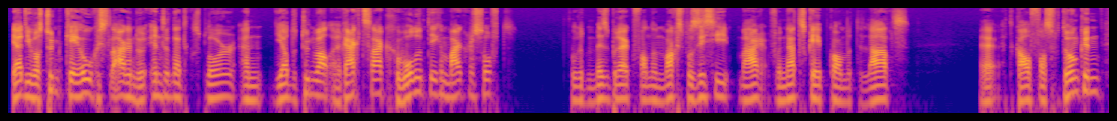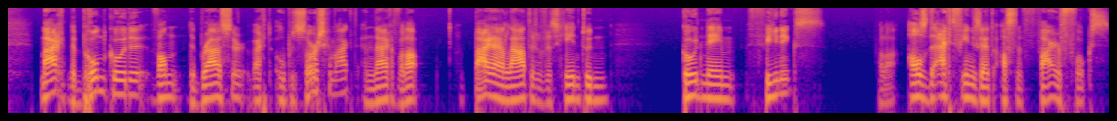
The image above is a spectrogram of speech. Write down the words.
Ja, die was toen KO geslagen door Internet Explorer. En die hadden toen wel een rechtszaak gewonnen tegen Microsoft. Voor het misbruik van een machtspositie. Maar voor Netscape kwam het te laat. Eh, het kalf was verdronken. Maar de broncode van de browser werd open source gemaakt. En daar, voilà, paar jaar later verscheen toen codename Phoenix. Voilà. Als de echte vereniging als een Firefox.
